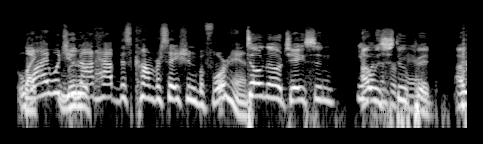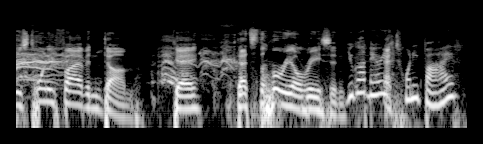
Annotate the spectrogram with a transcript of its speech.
Like, Why would you liter- not have this conversation beforehand? Don't know, Jason. He I was wasn't prepared. stupid. I was 25 and dumb. Okay, that's the real reason. You got married at 25?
